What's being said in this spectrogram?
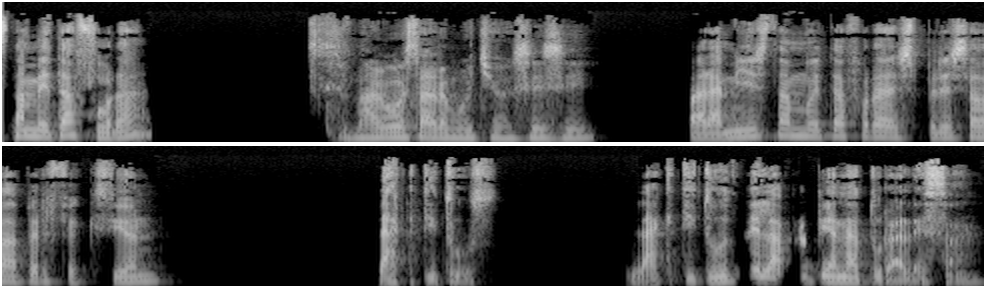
Esta metáfora... Me ha gustado mucho, sí, sí. Para mí esta metáfora expresa a la perfección la actitud, la actitud de la propia naturaleza.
